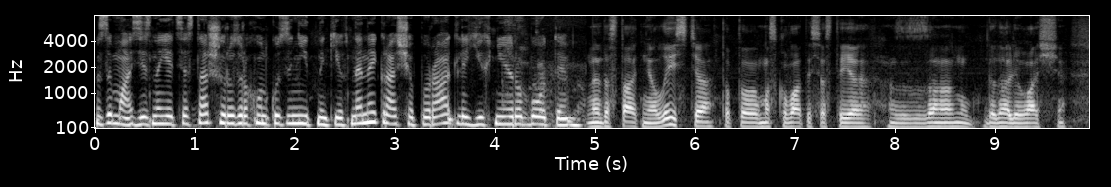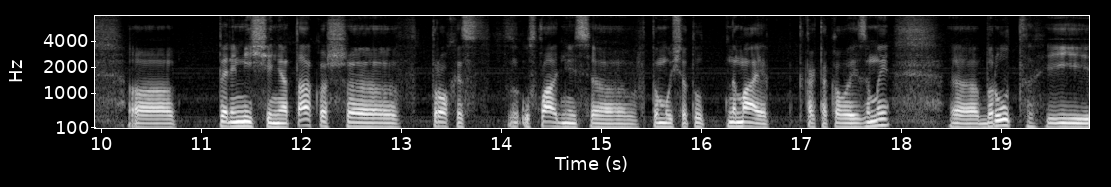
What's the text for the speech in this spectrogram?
Зима зізнається старший розрахунку зенітників. Не найкраща пора для їхньої роботи. Недостатньо листя, тобто маскуватися стає за, ну, дедалі важче. Е, Переміщення також е, трохи ускладнюється, тому що тут немає як такової зими, е, бруд і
